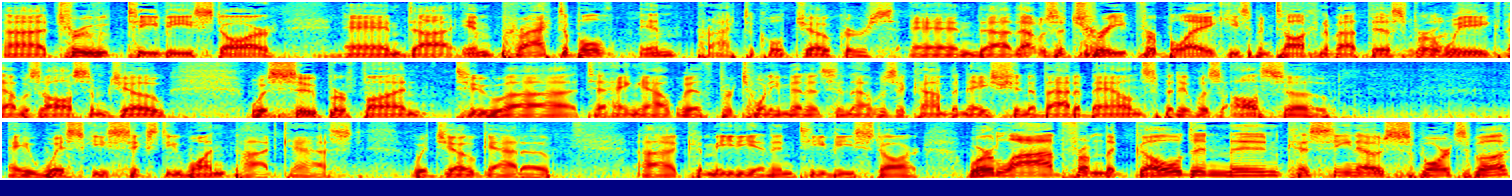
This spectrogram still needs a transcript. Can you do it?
uh, truTV star, and uh, impractical, impractical jokers. And uh, that was a treat for Blake. He's been talking about this for a week. That was awesome. Joe was super fun to uh, to hang out with for 20 minutes, and that was a combination of Out of Bounds, but it was also a Whiskey 61 podcast with Joe Gatto, uh, comedian and TV star. We're live from the Golden Moon Casino Sportsbook.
